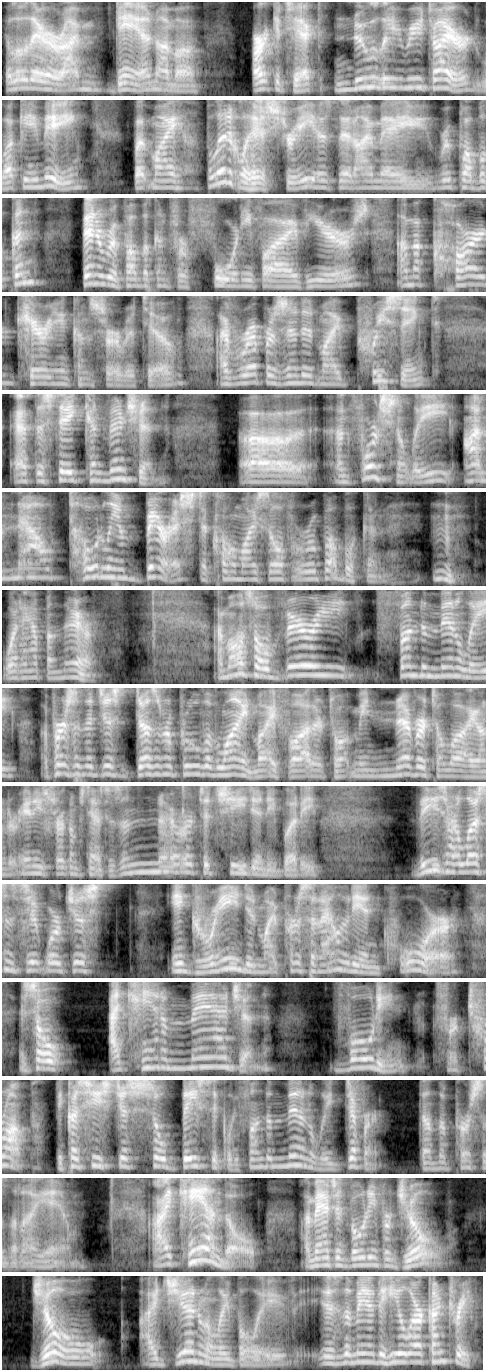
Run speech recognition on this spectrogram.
Hello there, I'm Dan. I'm a architect, newly retired, lucky me. But my political history is that I'm a Republican, been a Republican for 45 years. I'm a card-carrying conservative. I've represented my precinct at the state convention. Uh, unfortunately, I'm now totally embarrassed to call myself a Republican. Mm. What happened there? I'm also very fundamentally a person that just doesn't approve of lying. My father taught me never to lie under any circumstances and never to cheat anybody. These are lessons that were just ingrained in my personality and core. And so I can't imagine voting for Trump because he's just so basically, fundamentally different than the person that I am. I can, though, imagine voting for Joe. Joe, I genuinely believe, is the man to heal our country.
